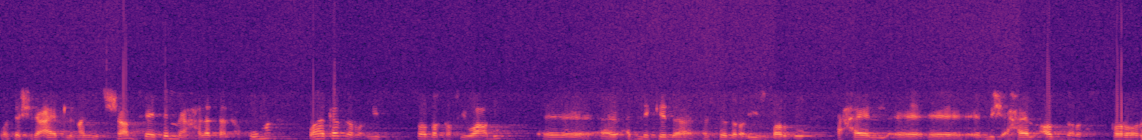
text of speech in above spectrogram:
وتشريعات لمجلس الشعب سيتم إحالتها الحكومة. وهكذا الرئيس صدق في وعده. قبل كده السيد الرئيس برضه أحال مش أحال أصدر قرار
